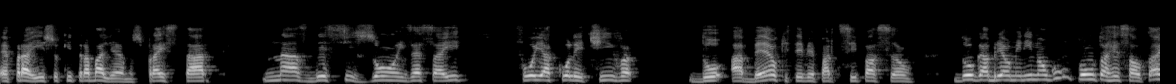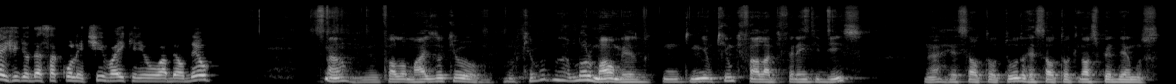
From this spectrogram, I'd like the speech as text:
é para isso que trabalhamos, para estar nas decisões. Essa aí foi a coletiva do Abel, que teve participação do Gabriel Menino. Algum ponto a ressaltar, Egídio, dessa coletiva aí que o Abel deu? Não, ele falou mais do que o, do que o normal mesmo. Não tinha, não tinha que falar diferente disso. Né? Ressaltou tudo, ressaltou que nós perdemos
